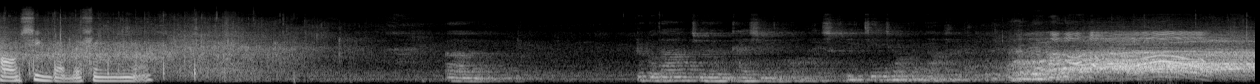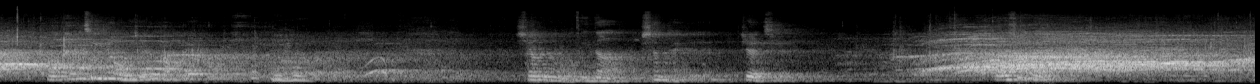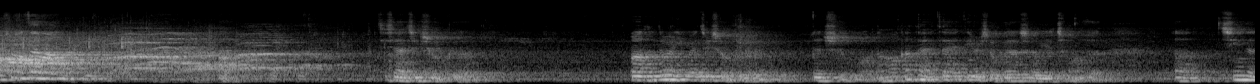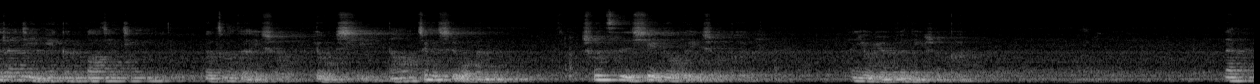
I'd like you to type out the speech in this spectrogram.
好性感的声音啊？嗯如果大家觉得很开心的话还是可以尖叫的那一下好安静让我觉得好害希望让我听到上海的热情楼上的楼在吗好接下来这首歌嗯很多人因为这首歌认识我然后刚才在第二首歌的时候也唱了嗯新的专辑里面跟包青晶合作的一首游戏然后这个是我们初次邂逅的一首歌很有缘分的一首歌。来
